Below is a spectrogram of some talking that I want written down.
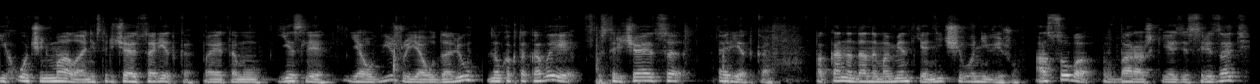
их очень мало, они встречаются редко. Поэтому, если я увижу, я удалю. Но как таковые встречаются редко. Пока на данный момент я ничего не вижу. Особо в барашке я здесь срезать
